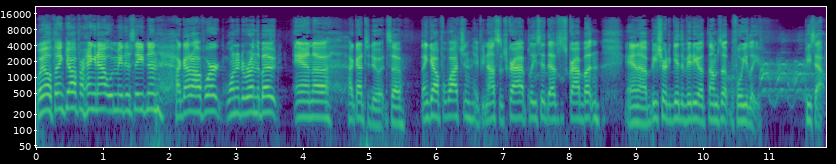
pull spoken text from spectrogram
Well, thank y'all for hanging out with me this evening. I got off work, wanted to run the boat, and uh, I got to do it. So thank y'all for watching. If you're not subscribed, please hit that subscribe button. And uh, be sure to give the video a thumbs up before you leave. Peace out.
